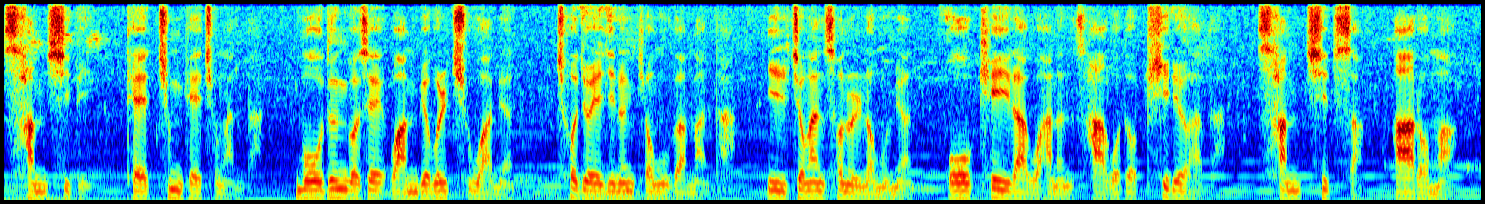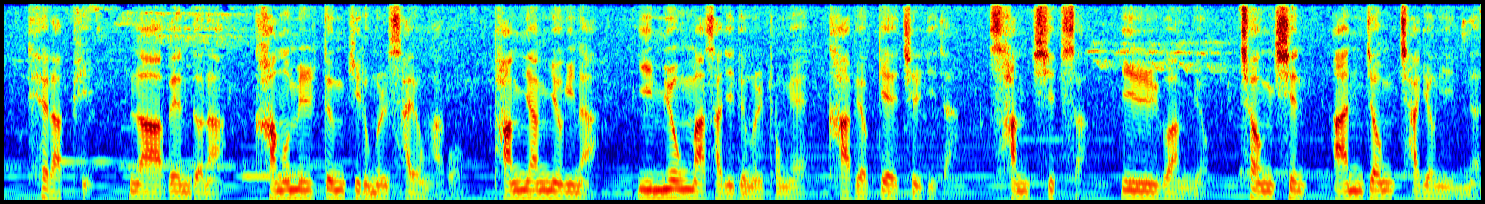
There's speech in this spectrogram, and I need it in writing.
32. 대충대충 한다. 모든 것에 완벽을 추구하면 초조해지는 경우가 많다. 일정한 선을 넘으면 오케이라고 하는 사고도 필요하다. 33. 아로마, 테라피, 라벤더나 카모밀 등 기름을 사용하고 방향력이나 임용 마사지 등을 통해 가볍게 즐기자. 34. 일광욕, 정신 안정 작용이 있는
